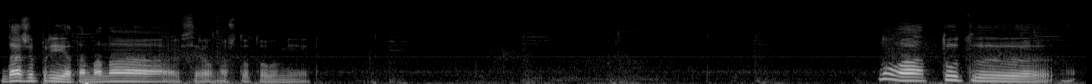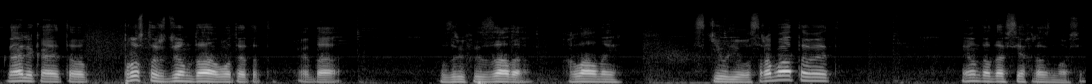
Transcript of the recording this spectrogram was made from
Даже при этом она все равно что-то умеет. Ну а тут э, Галика это просто ждем, да, вот этот, когда взрыв из зада, главный скилл его срабатывает, и он тогда всех разносит.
